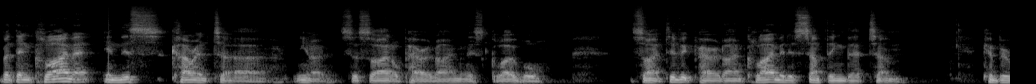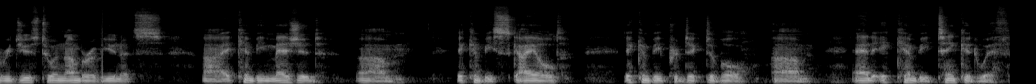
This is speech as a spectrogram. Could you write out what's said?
but then climate in this current uh, you know societal paradigm, this global scientific paradigm, climate is something that um, can be reduced to a number of units. Uh, it can be measured. Um, it can be scaled. It can be predictable. Um, and it can be tinkered with.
